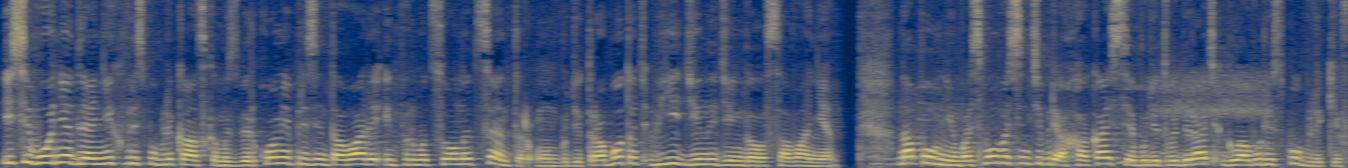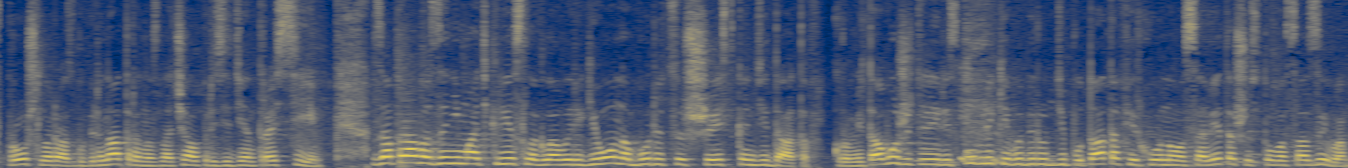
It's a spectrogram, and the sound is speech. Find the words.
И сегодня для них в Республиканском избиркоме презентовали информационный центр. Он будет работать в единый день голосования. Напомним, 8 сентября Хакасия будет выбирать главу республики. В прошлый раз губернатора назначал президент России. За право занимать кресло главы региона борются шесть кандидатов. Кроме того, жители республики выберут депутатов Верховного Совета шестого созыва.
